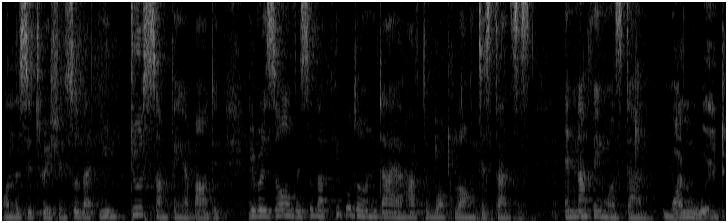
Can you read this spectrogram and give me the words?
on the situation so that you do something about it. You resolve it so that people don't die or have to walk long distances. And nothing was done. One word,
